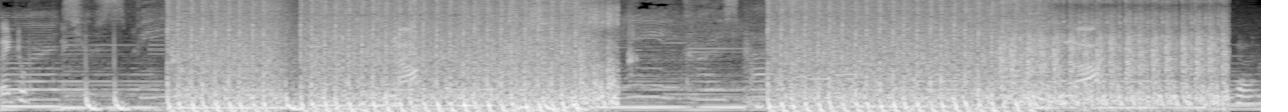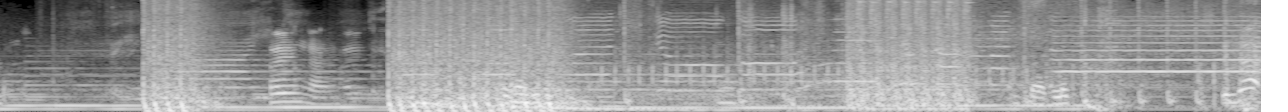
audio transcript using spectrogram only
Take two. Knock. Knock. Ito. Ayun na. Ito, ito. Tablet. Tidak.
